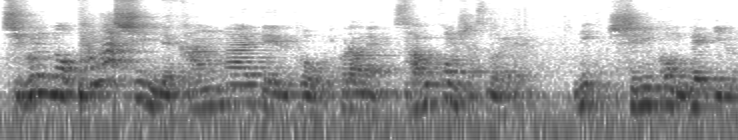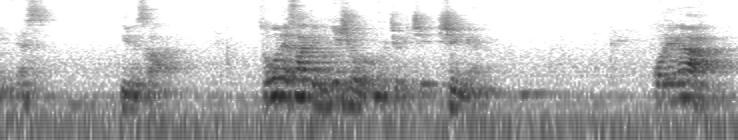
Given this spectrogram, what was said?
自分の魂で考えている通りこれはねサブコンシャスのレベルに染み込んでいるんです。いいですか？そこでさっきの26の11箴言。これが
